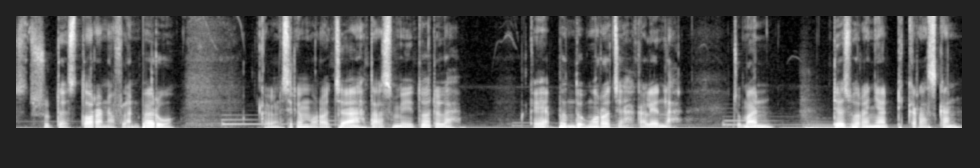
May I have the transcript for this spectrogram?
sudah setoran hafalan baru kalian sering merojaah tasmi itu adalah kayak bentuk merojaah kalian lah. Cuman dia suaranya dikeraskan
